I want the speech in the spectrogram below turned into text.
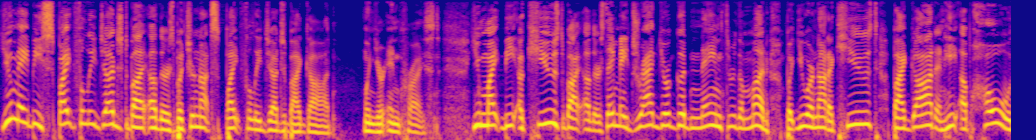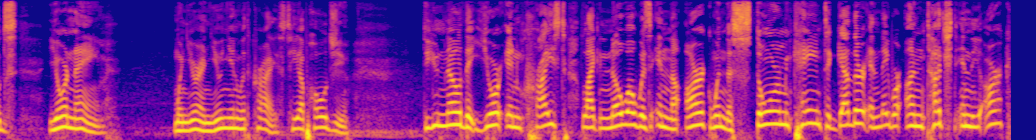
You may be spitefully judged by others, but you're not spitefully judged by God when you're in Christ. You might be accused by others. They may drag your good name through the mud, but you are not accused by God, and He upholds your name when you're in union with Christ. He upholds you. Do you know that you're in Christ like Noah was in the ark when the storm came together and they were untouched in the ark?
